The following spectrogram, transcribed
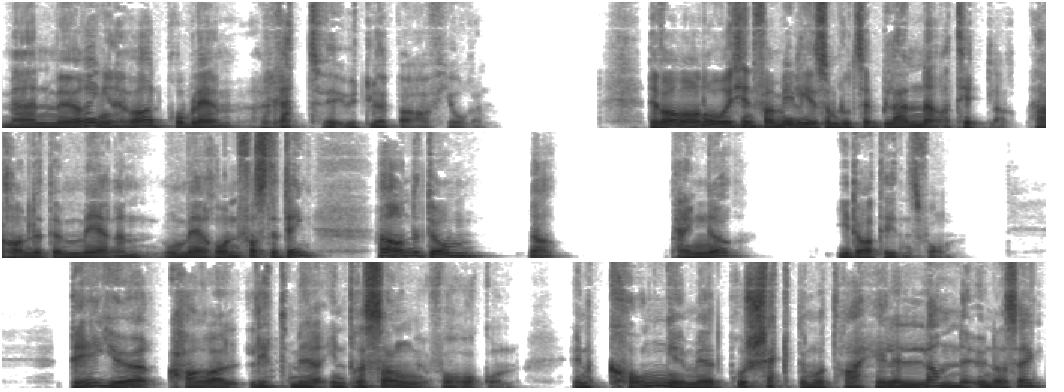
Men møringene var et problem rett ved utløpet av fjorden. Det var med andre ord ikke en familie som lot seg blende av titler. Her handlet det mer enn, om mer håndfaste ting. Her handlet det om, ja, penger i datidens form. Det gjør Harald litt mer interessant for Håkon. En konge med et prosjekt om å ta hele landet under seg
